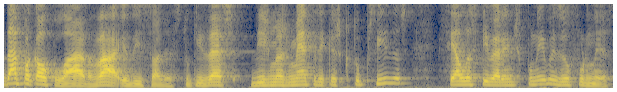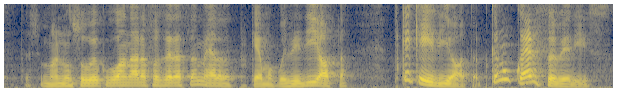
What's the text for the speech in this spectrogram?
Dá para calcular, dá. Eu disse, olha, se tu quiseres, diz-me as métricas que tu precisas se elas estiverem disponíveis, eu forneço. Mas não sou eu que vou andar a fazer essa merda, porque é uma coisa idiota. Porquê que é idiota? Porque eu não quero saber isso.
